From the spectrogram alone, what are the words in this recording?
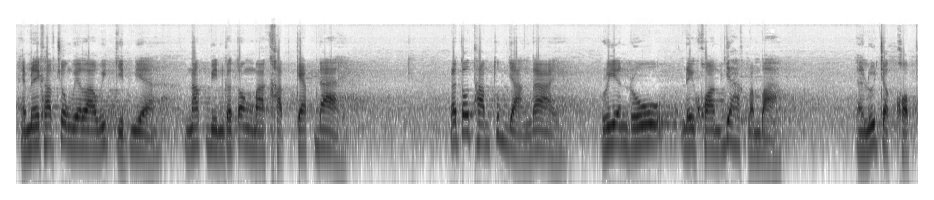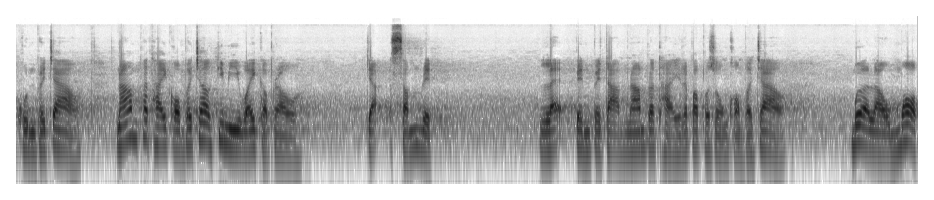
เห็นไหมครับช่วงเวลาวิกฤตเนี่ยนักบินก็ต้องมาขับแก๊ปได้ และต้องทำทุกอย่างได้ เรียนรู้ในความยากลำบากและรู้จักขอบคุณพระเจ้า น้ำพระทัยของพระเจ้าที่มีไว้กับเรา จะสำเร็จและเป็นไปตามน้ำพระทัยและพระประสงค์ของพระเจ้า เมื่อเรามอบ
